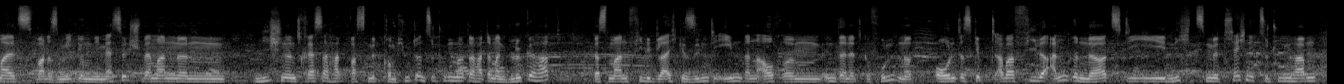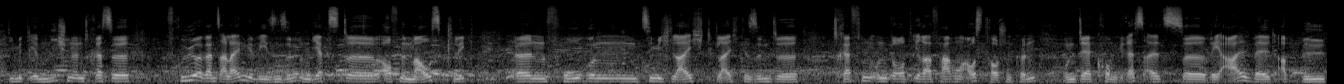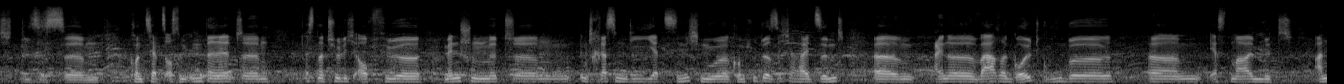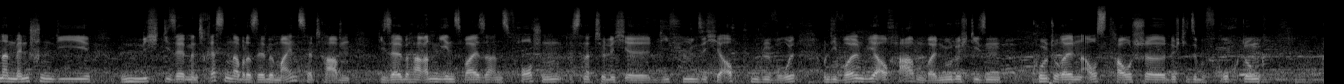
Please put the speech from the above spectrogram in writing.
Damals war das Medium die Message. Wenn man ein Nischeninteresse hat, was mit Computern zu tun hatte, hatte man Glück gehabt, dass man viele Gleichgesinnte eben dann auch im Internet gefunden hat. Und es gibt aber viele andere Nerds, die nichts mit Technik zu tun haben, die mit ihrem Nischeninteresse früher ganz allein gewesen sind und jetzt äh, auf einen Mausklick in Foren ziemlich leicht Gleichgesinnte treffen und dort ihre Erfahrungen austauschen können. Und der Kongress als äh, Realweltabbild dieses ähm, Konzepts aus dem Internet äh, ist natürlich auch für Menschen mit ähm, Interessen, die jetzt nicht nur Computersicherheit sind, ähm, eine wahre Goldgrube ähm, erstmal mit anderen Menschen, die nicht dieselben Interessen, aber dasselbe Mindset haben, dieselbe Herangehensweise ans Forschen, ist natürlich, äh, die fühlen sich hier auch pudelwohl und die wollen wir auch haben, weil nur durch diesen kulturellen Austausch, äh, durch diese Befruchtung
